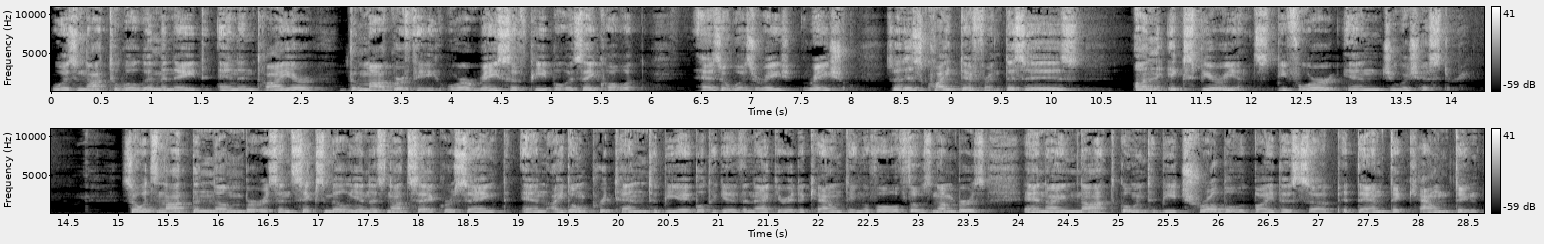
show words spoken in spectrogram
was not to eliminate an entire demography or race of people, as they call it, as it was ra- racial. So this is quite different. This is unexperienced before in Jewish history. So it's not the numbers, and six million is not sacrosanct, and I don't pretend to be able to give an accurate accounting of all of those numbers, and I'm not going to be troubled by this uh, pedantic counting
